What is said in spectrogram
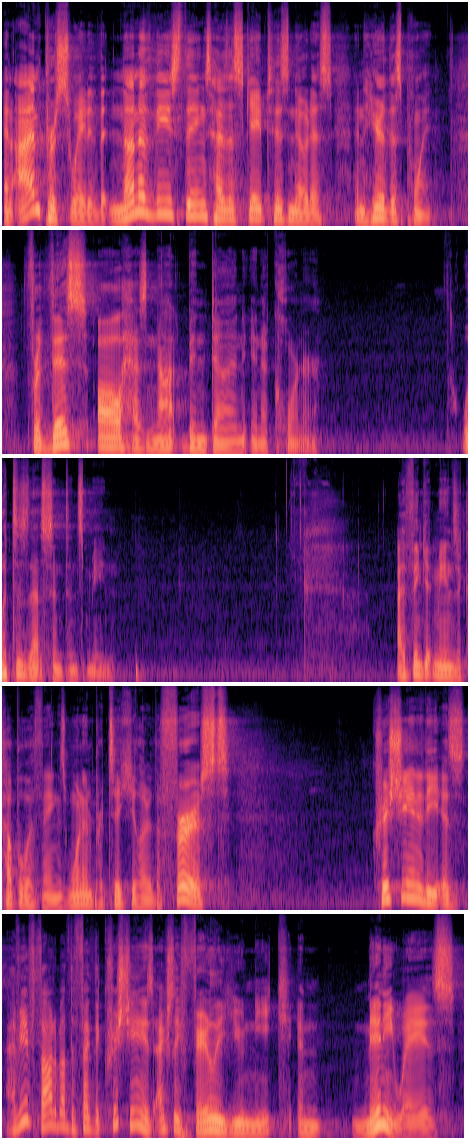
And I'm persuaded that none of these things has escaped his notice. And hear this point for this all has not been done in a corner. What does that sentence mean? I think it means a couple of things. One in particular. The first, Christianity is, have you ever thought about the fact that Christianity is actually fairly unique in many ways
